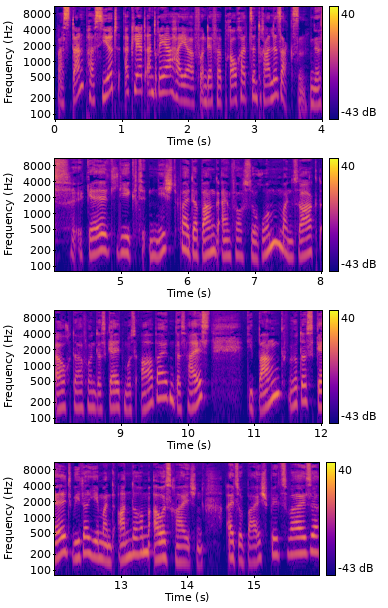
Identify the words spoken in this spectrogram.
Was dann passiert, erklärt Andrea Heyer von der Verbraucherzentrale Sachsen. Das Geld liegt nicht bei der Bank einfach so rum. Man sagt auch davon, das Geld muss arbeiten. Das heißt, die Bank wird das Geld wieder jemand anderem ausreichen. Also beispielsweise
